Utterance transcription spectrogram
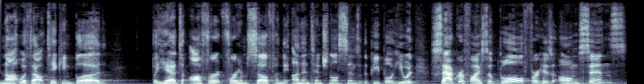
not without taking blood, but he had to offer it for himself and the unintentional sins of the people. He would sacrifice a bull for his own sins,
